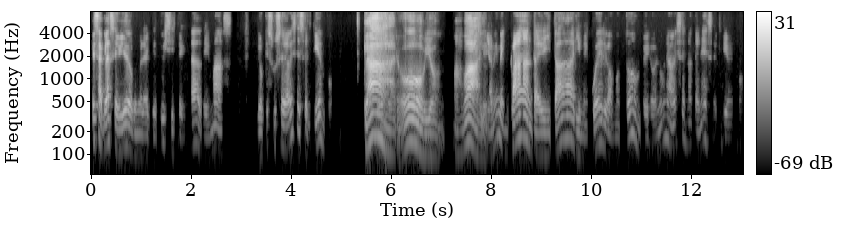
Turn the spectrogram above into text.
Esa clase de video como la que tú hiciste, que está de más. Lo que sucede a veces es el tiempo. Claro, obvio, más vale. Y a mí me encanta editar y me cuelga un montón, pero en una veces no tenés el tiempo.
